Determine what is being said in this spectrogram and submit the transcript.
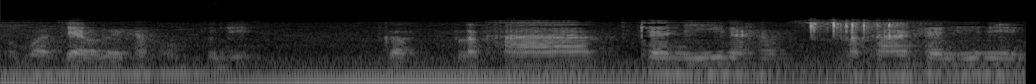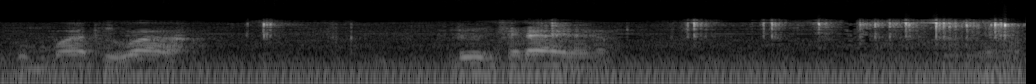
ผมว่าแจ๋วเลยครับ ผมตัวนี้ กับราคาแค่นี้นะครับ ราคาแค่นี้นี่ผมว่าถือว่าลื่นใช้ได้นะครับนะครับ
